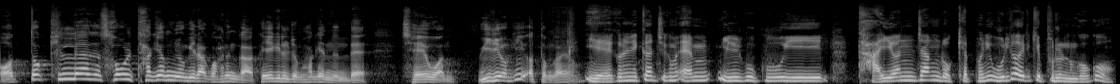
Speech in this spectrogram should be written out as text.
어떻길래 서울 타격용이라고 하는가 그 얘기를 좀 하겠는데 재원, 위력이 어떤가요? 예, 그러니까 지금 M1991 다연장 로켓폰이 우리가 이렇게 부르는 거고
